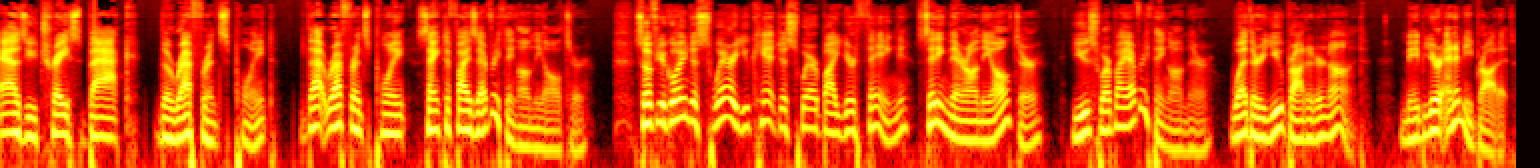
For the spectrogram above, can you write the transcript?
As you trace back the reference point, that reference point sanctifies everything on the altar. So if you're going to swear, you can't just swear by your thing sitting there on the altar. You swear by everything on there, whether you brought it or not. Maybe your enemy brought it.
